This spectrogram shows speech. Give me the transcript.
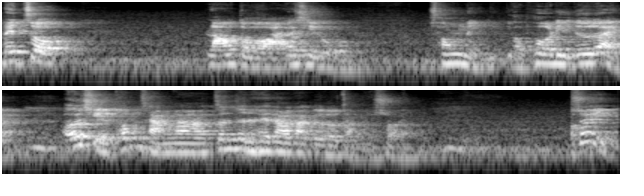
没走。老抖啊，而且我聪明有魄力，对不对？嗯、而且通常啊，真正的黑道大哥都长得帅。嗯、所以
